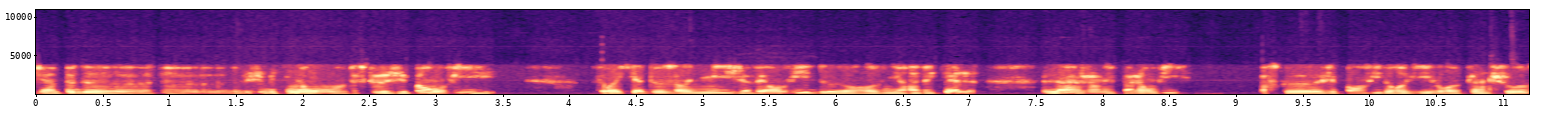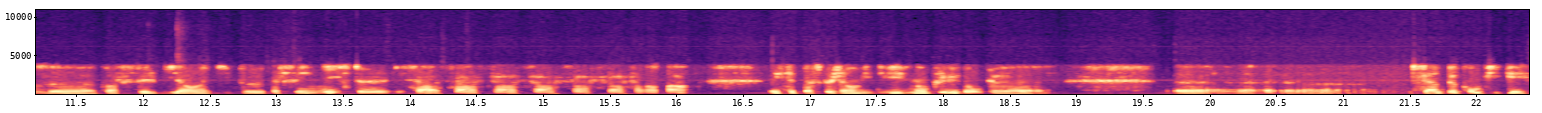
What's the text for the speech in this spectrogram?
j'ai un peu de, de je me dis non parce que j'ai pas envie. C'est vrai qu'il y a deux ans et demi, j'avais envie de revenir avec elle. Là, j'en ai pas l'envie parce que j'ai pas envie de revivre plein de choses. Euh, Quand je fais le bilan un petit peu, quand je fais une liste, je dis ça, ça, ça, ça, ça, ça, ça va pas. Et c'est pas ce que j'ai envie de vivre non plus. Donc, euh, euh, c'est un peu compliqué.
